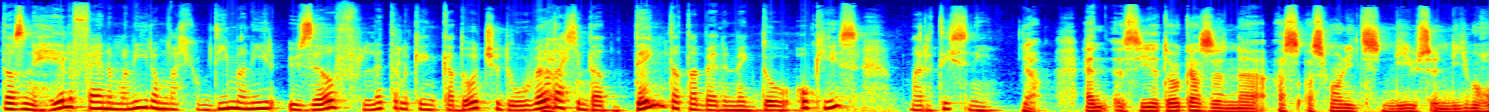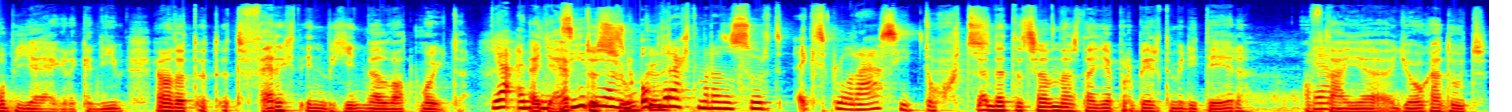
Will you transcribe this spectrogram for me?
dat is een hele fijne manier, omdat je op die manier jezelf letterlijk een cadeautje doet. Hoewel dat je dat denkt dat dat bij de McDo ook is, maar het is niet. Ja, en zie het ook als, een, eh, als, als gewoon iets nieuws, een nieuwe hobby eigenlijk. Een nieuw, ja, want het, het, het vergt in het begin wel wat moeite. Ja, en je zie hebt het te niet als een opdracht, maar als een soort exploratietocht. Ja, net hetzelfde als dat je probeert te mediteren. Of Ja. dat je yoga doet.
